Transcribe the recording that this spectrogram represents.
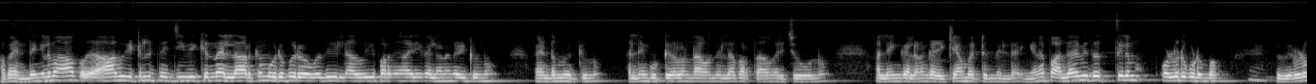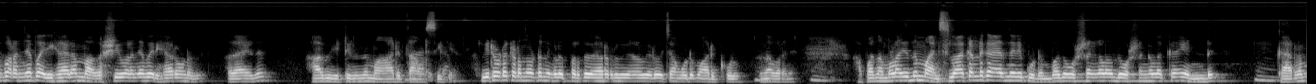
അപ്പോൾ എന്തെങ്കിലും ആ ആ വീട്ടിൽ ജീവിക്കുന്ന എല്ലാവർക്കും ഒരു പുരോഗതി ഇല്ലാതെ ഈ പറഞ്ഞ കാര്യം കല്യാണം കഴിക്കുന്നു വേണ്ടെന്ന് വെക്കുന്നു. അല്ലെങ്കിൽ കുട്ടികൾ ഉണ്ടാവുന്നില്ല ഭർത്താവ് മരിച്ചു പോകുന്നു അല്ലെങ്കിൽ കല്യാണം കഴിക്കാൻ പറ്റുന്നില്ല. ഇങ്ങനെ പല വിധത്തിലും ഉള്ളൊരു കുടുംബം. ഇവരോട് പറഞ്ഞ പരിഹാരം മഹർഷി പറഞ്ഞ പരിഹാരമാണത്. അതായത് ആ വീട്ടിൽ നിന്ന് മാറി താമസിക്കുക. വീട്ടോടെ കിടന്നോട്ടെ നിങ്ങൾ ഇപ്പുറത്ത് വേറൊരു വീട് വെച്ച് അങ്ങോട്ട് മാറിക്കോളൂ എന്നാ പറഞ്ഞത് ഉം. അപ്പോൾ നമ്മൾ അതിൽ നിന്ന് മനസ്സിലാക്കേണ്ട കാര്യം തന്നെ കുടുംബ ദോഷങ്ങളും ദോഷങ്ങളൊക്കെ ഉണ്ട്. കാരണം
